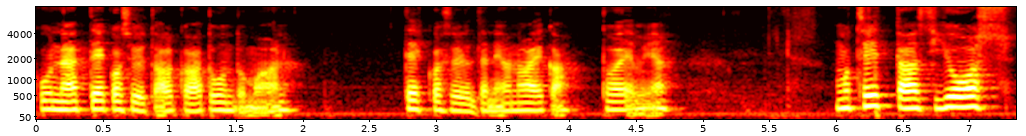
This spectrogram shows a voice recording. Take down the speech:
kun nämä tekosyyt alkaa tuntumaan tekosyiltä, niin on aika toimia. Mutta sitten taas, jos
